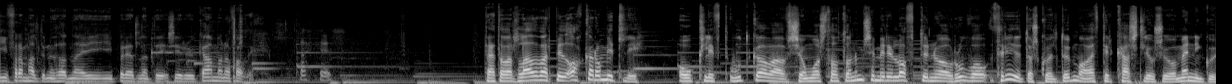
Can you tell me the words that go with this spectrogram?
í framhaldinu þarna í Breitlandi, við gaman að fá þig. Takk fyrir. Þetta var hlaðvarpið okkar á milli, óklift útgafa af sjónvastáttunum sem er í loftinu á Rúf á þriðutaskvöldum á eftir kastljósu og menningu.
